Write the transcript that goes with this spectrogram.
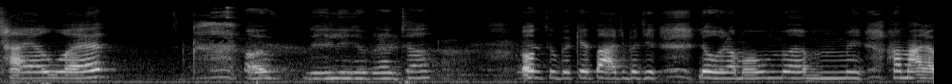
छाया हुआ है। और देख लीजिए फ्रेंड्स और सुबह के पाँच बजे लोहरा मऊ में हमारा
